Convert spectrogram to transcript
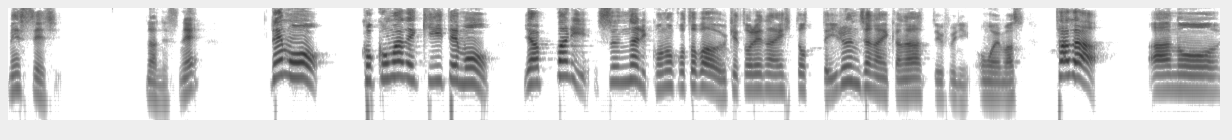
メッセージなんですね。でもここまで聞いてもやっぱりすんなりこの言葉を受け取れない人っているんじゃないかなっていうふうに思います。ただあの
